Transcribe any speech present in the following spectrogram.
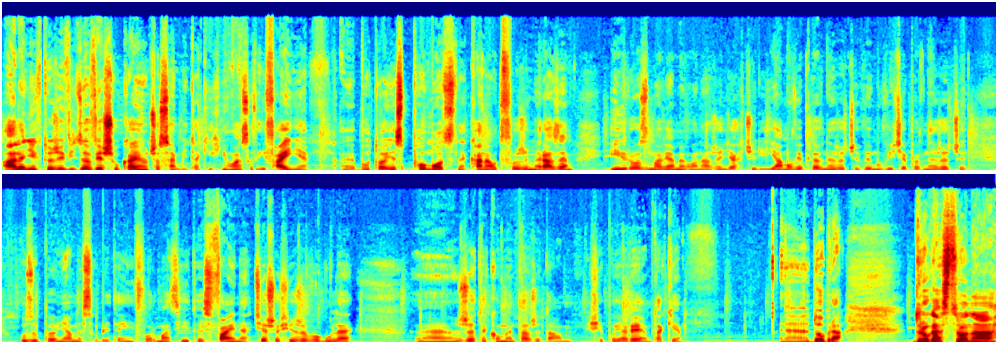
ale niektórzy widzowie szukają czasami takich niuansów i fajnie, e, bo to jest pomocne. Kanał tworzymy razem i rozmawiamy o narzędziach, czyli ja mówię pewne rzeczy, wy mówicie pewne rzeczy, uzupełniamy sobie te informacje i to jest fajne. Cieszę się, że w ogóle, e, że te komentarze tam się pojawiają takie. E, Dobra, druga strona,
